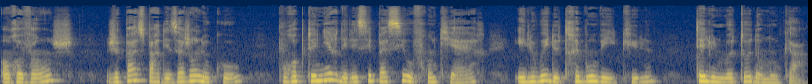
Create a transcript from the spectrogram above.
En revanche, je passe par des agents locaux pour obtenir des laissés-passer aux frontières et louer de très bons véhicules, telle une moto dans mon cas.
